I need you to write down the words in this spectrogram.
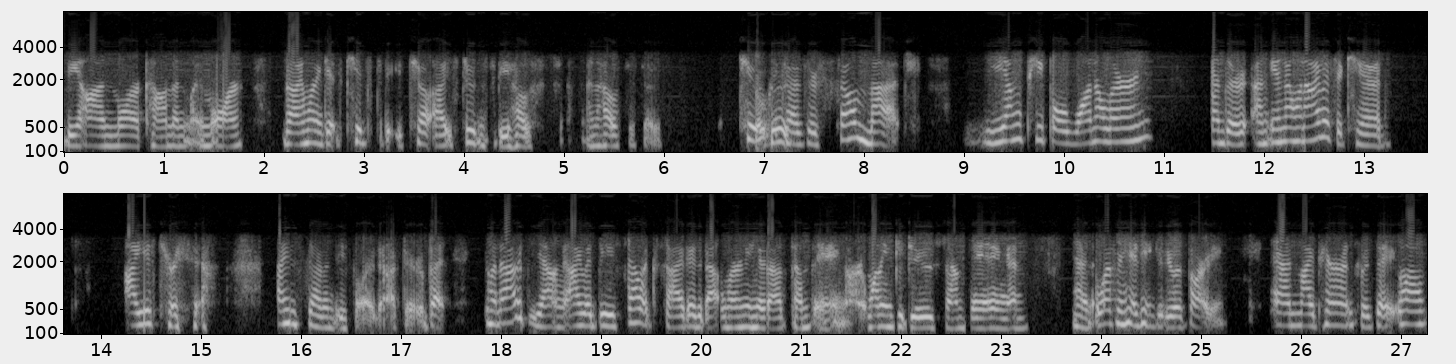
beyond more, commonly more. But I want to get kids to be, uh, students to be hosts and hostesses too, Oh, good. because there's so much. Young people want to learn, and they're, and you know, when I was a kid, I used to. I'm 74, doctor, but when I was young, I would be so excited about learning about something or wanting to do something, and and it wasn't anything to do with partying. And my parents would say, "Well,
